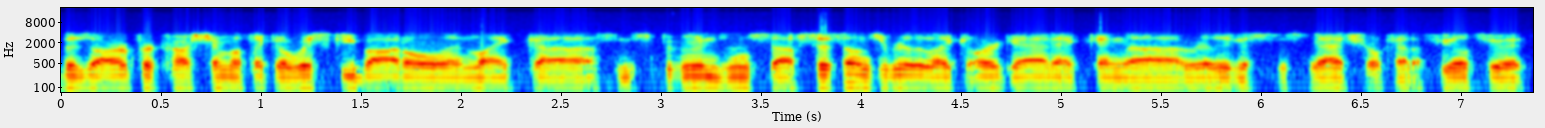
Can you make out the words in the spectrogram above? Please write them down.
bizarre percussion with like a whiskey bottle and like uh some spoons and stuff. So it sounds really like organic and uh really just this natural kind of feel to it.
